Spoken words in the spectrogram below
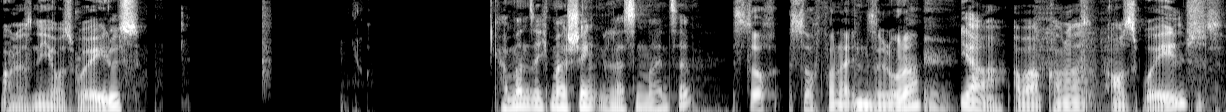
kommt das nicht aus Wales? Kann man sich mal schenken lassen, meinst du? Ist doch, ist doch von der Insel, oder? Ja, aber kommt das aus Wales?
